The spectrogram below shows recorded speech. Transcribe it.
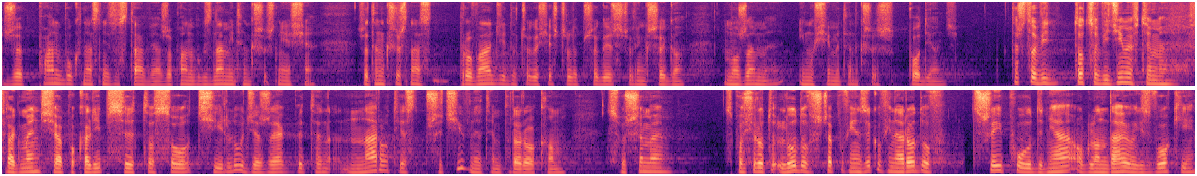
że Pan Bóg nas nie zostawia, że Pan Bóg z nami ten krzyż niesie, że ten krzyż nas prowadzi do czegoś jeszcze lepszego, jeszcze większego, możemy i musimy ten krzyż podjąć. Też to, co widzimy w tym fragmencie Apokalipsy, to są ci ludzie, że jakby ten naród jest przeciwny tym prorokom. Słyszymy spośród ludów, szczepów, języków i narodów trzy i pół dnia oglądają ich zwłoki.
